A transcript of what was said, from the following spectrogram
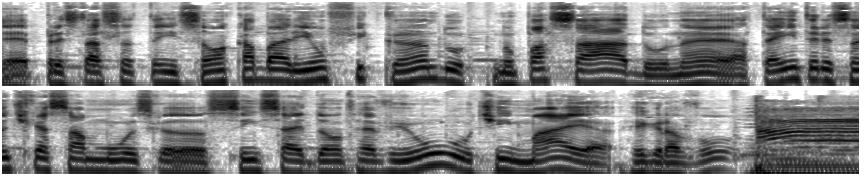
é, prestasse atenção, acabariam ficando no passado, né? Até é interessante que essa música Since I Don't Have You, o Tim Maia regravou. I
